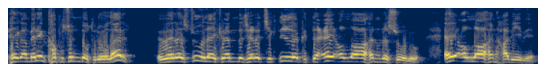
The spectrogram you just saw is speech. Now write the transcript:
Peygamberin kapısında oturuyorlar. Ve Resul-i Ekrem dışarı çıktığı vakitte ey Allah'ın Resulü, ey Allah'ın Habibi,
